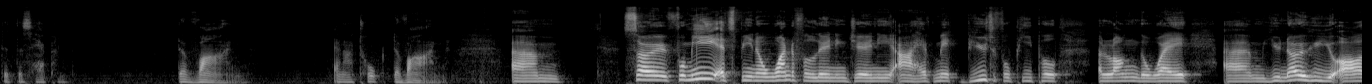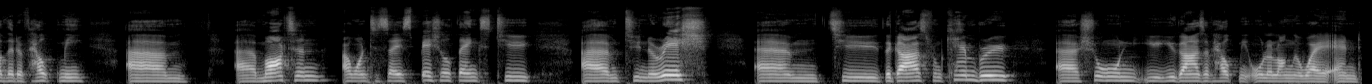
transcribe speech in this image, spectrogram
did this happen? Divine. And I talk divine. Um, so for me, it's been a wonderful learning journey. I have met beautiful people along the way. Um, you know who you are that have helped me. Um, uh, Martin, I want to say special thanks to um, to Naresh, um, to the guys from Cambrew, uh, Sean. You, you guys have helped me all along the way and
